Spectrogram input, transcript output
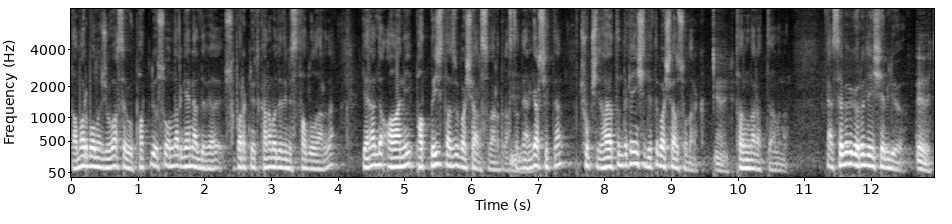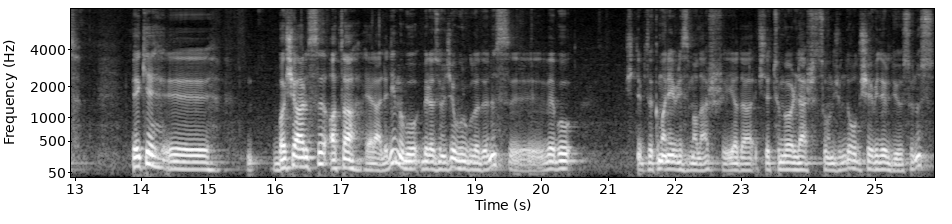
damar baloncuğu varsa ve bu patlıyorsa onlar genelde ve supraraknoid kanama dediğimiz tablolarda genelde ani patlayıcı tarzı bir baş ağrısı vardır aslında. Yani gerçekten çok şiddetli hayatındaki en şiddetli baş ağrısı olarak Evet. tanımlar hatta bunu. Yani sebebe göre değişebiliyor. Evet. Peki e, baş ağrısı ata herhalde değil mi bu biraz önce vurguladığınız e, ve bu işte bir takım anevrizmalar ya da işte tümörler sonucunda oluşabilir diyorsunuz.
